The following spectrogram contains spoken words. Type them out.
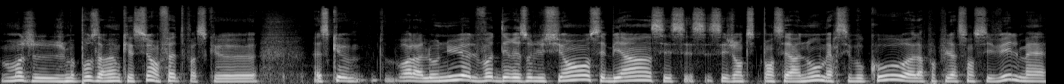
Moi, je, me pose la même question en fait parce que est-ce que voilà l'ONU elle vote des résolutions, c'est bien, c'est gentil de penser à nous, merci beaucoup la population civile, mais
